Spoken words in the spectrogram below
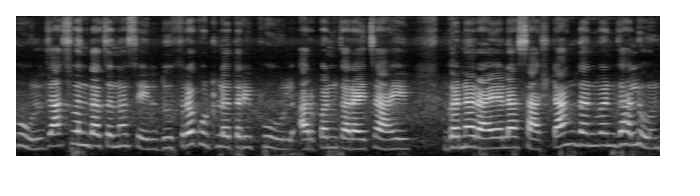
फूल जास्वंदाचं नसेल दुसरं कुठलं तरी फूल अर्पण करायचं आहे. गणरायाला साष्टांग दणवण घालून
